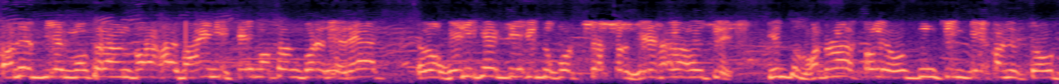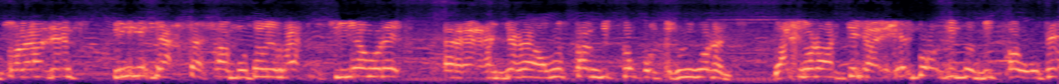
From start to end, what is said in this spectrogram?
তাদের যে মোতায়েন করা হয় বাহিনী, সেই মোতায়েন করেছে র্যাব এবং ব্যারিকেড দিয়ে কিন্তু কোর্ট চত্বর ঘিরে ফেলা হয়েছে। কিন্তু ঘটনাস্থলে অর্জুন সিং এখানে চলে আসেন। তিনি কিন্তু একটা প্রথমে চিড়িয়া এক জায়গায় অবস্থান বিক্ষোভ করতে শুরু করেন। গাড়ি ঘোড়া আটকে এরপর কিন্তু বিক্ষোভ উঠে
